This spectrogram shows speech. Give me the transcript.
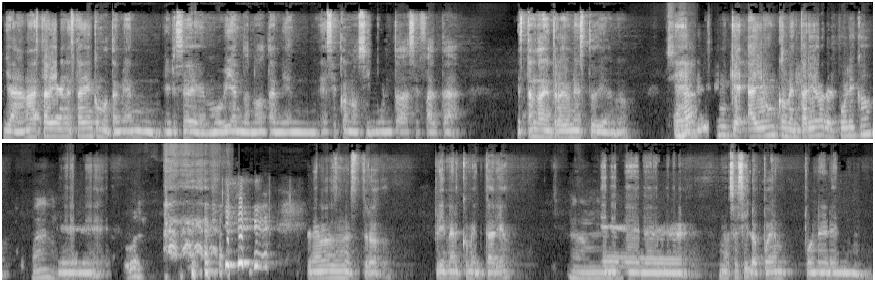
Ya, no, está bien, está bien como también irse moviendo, ¿no? También ese conocimiento hace falta estando dentro de un estudio, ¿no? Sí. Dicen que hay un comentario del público. Wow. Eh, cool. tenemos nuestro primer comentario. Um, eh, no sé si lo pueden poner en.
